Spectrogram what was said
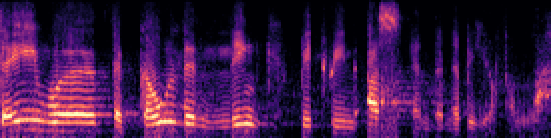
they were the golden link between us and the Nabi of Allah.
